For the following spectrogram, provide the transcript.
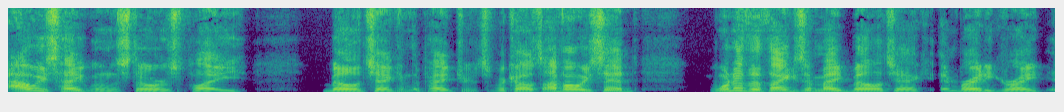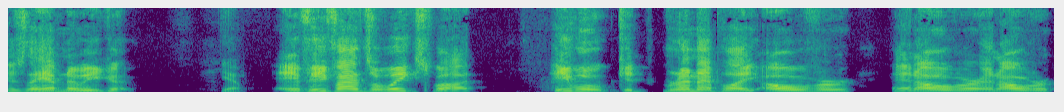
I always hate when the Steelers play Belichick and the Patriots because I've always said one of the things that made Belichick and Brady great is they have no ego. Yeah. If he finds a weak spot, he will could run that play over and over and over.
